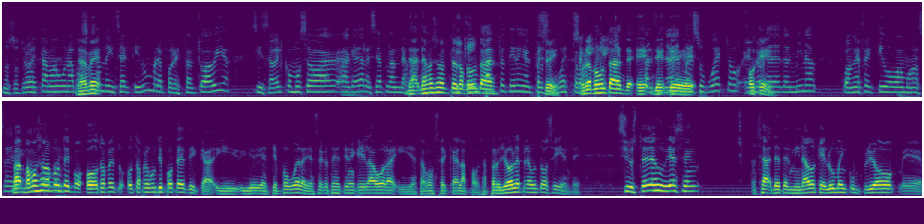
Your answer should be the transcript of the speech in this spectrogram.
nosotros estamos en una posición de incertidumbre por estar todavía sin saber cómo se va a quedar ese plan de ajuste. Déjame hacer una, ¿Y qué impacto tiene en el presupuesto? una pregunta de, al final el presupuesto es lo que determina cuán efectivo vamos a hacer. vamos a una pregunta otra, otra pregunta hipotética y, el tiempo vuela, ya sé que ustedes tienen que ir ahora y ya estamos cerca de la pausa, pero yo le pregunto lo siguiente, si ustedes hubiesen o sea, determinado que Luma incumplió, eh,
